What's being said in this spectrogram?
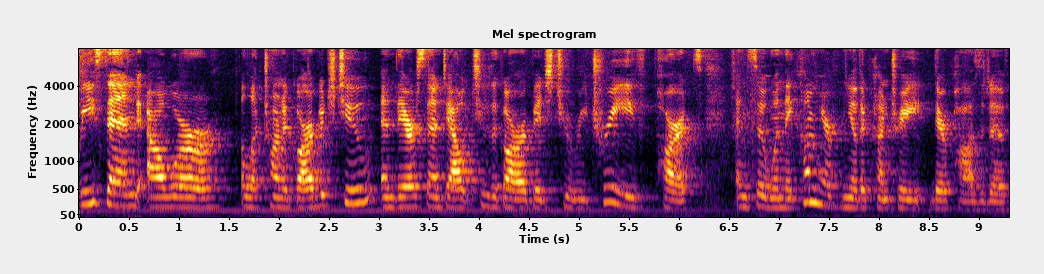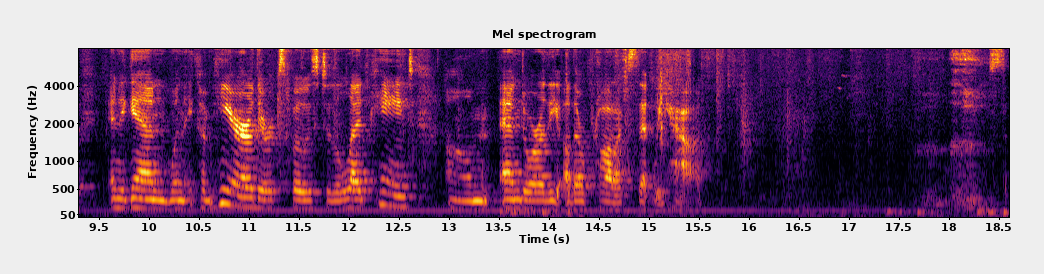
we send our electronic garbage to, and they're sent out to the garbage to retrieve parts. And so when they come here from the other country, they're positive. And again, when they come here, they're exposed to the lead paint um, and/or the other products that we have. So,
